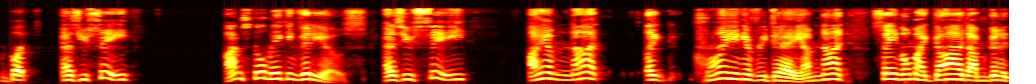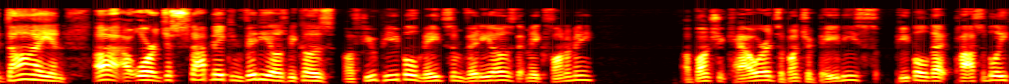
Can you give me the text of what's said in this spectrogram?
But as you see, I'm still making videos. As you see, I am not like crying every day. I'm not saying, "Oh my God, I'm gonna die," and uh, or just stop making videos because a few people made some videos that make fun of me. A bunch of cowards, a bunch of babies, people that possibly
